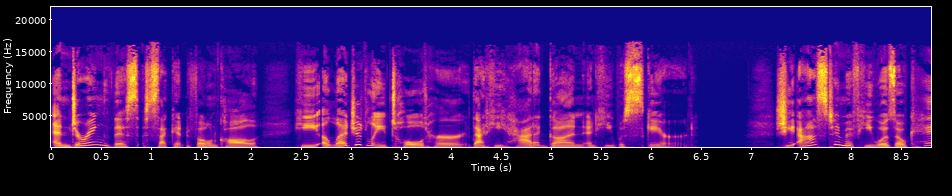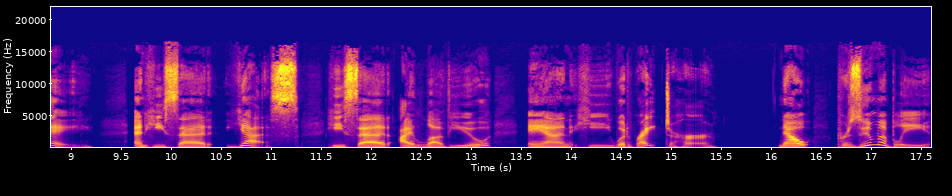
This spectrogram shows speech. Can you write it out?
And during this second phone call, he allegedly told her that he had a gun and he was scared. She asked him if he was okay, and he said yes. He said, I love you, and he would write to her. Now, presumably,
